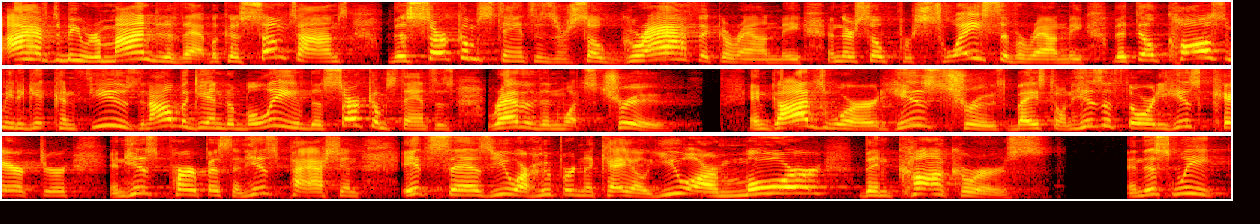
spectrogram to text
I have to be reminded of that because sometimes the circumstances are so graphic around me and they're so persuasive around me that they'll cause me to get confused and I'll begin to believe the circumstances rather than what's true. And God's word, His truth, based on His authority, His character, and His purpose and His passion, it says you are Hooper Nikeo. You are more than conquerors. And this week,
